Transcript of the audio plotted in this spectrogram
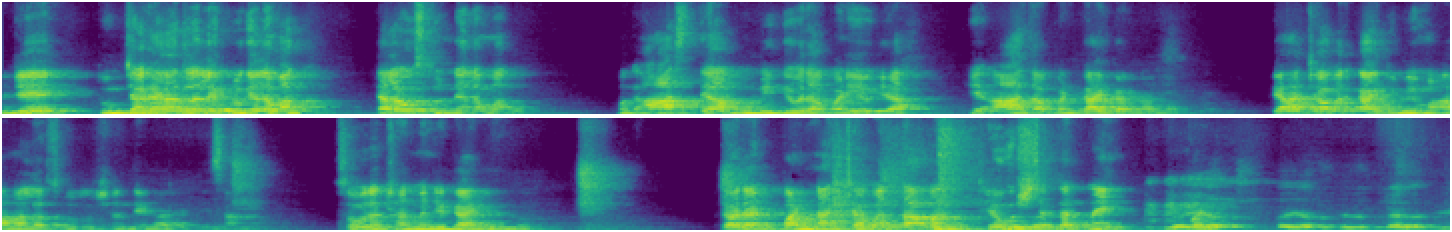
म्हणजे तुमच्या घरातलं लेकरू गेलं मग? त्याला उचलून नेलं मग? मग आज त्या भूमिकेवर आपण येऊया की आज आपण काय करणार? आहोत त्याच्यावर काय तुम्ही आम्हाला सोल्युशन देणार आहे ते सांगा. संरक्षण म्हणजे काय नेमकं? कारण पन्नासच्या वर तर आपण ठेवूच शकत नाही. ताई आता ताई आता त्याच्यात काय झाले?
